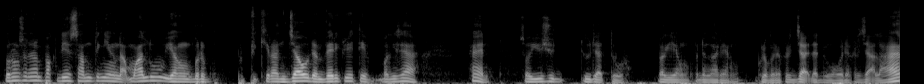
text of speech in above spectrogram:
Orang sudah nampak dia something yang nak malu Yang ber- berfikiran jauh dan very creative. Bagi saya Kan? So you should do that too. Bagi yang pendengar yang belum ada kerja Dan mau ada kerja lah ha?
